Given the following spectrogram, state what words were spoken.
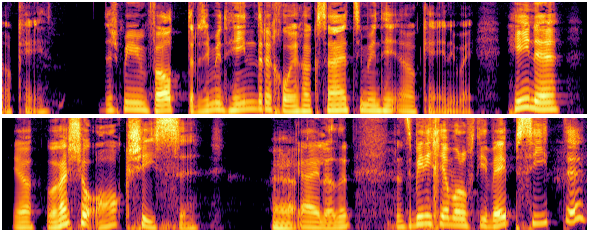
okay. Das ist meinem Vater. Sie müssen hinterher kommen. Ich habe gesagt, sie müssen Okay, anyway. Hinten, ja, wo weißt du, schon angeschissen. Ja. Geil, oder? Dann bin ich ja mal auf die Webseite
